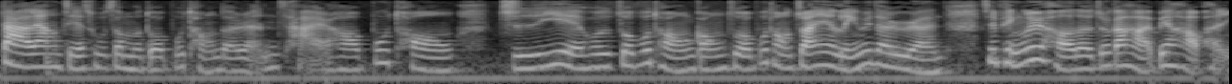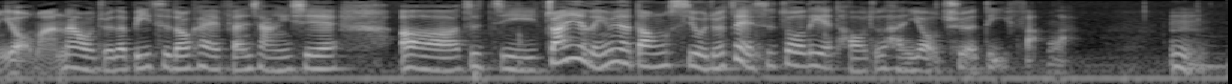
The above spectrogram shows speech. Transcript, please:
大量接触这么多不同的人才，然后不同职业或者做不同工作、不同专业领域的人，其实频率合的就刚好变好朋友嘛。那我觉得彼此都可以分享一些呃自己专业领域的东西，我觉得这也是做猎头就是很有趣的地方啦。嗯。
